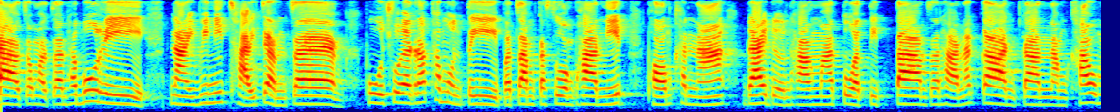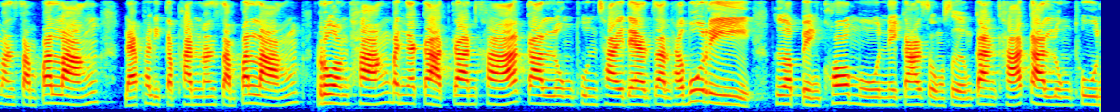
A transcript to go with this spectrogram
ดาว จังหวัดจันทบุรี นายวินิจฉัยแจ่มแจ้ง ผู้ช่วยรัฐมนตรีประจำกระทรวงพาณิชย์ พร้อมคณะได้เดินทางมาตรวจติดตามสถานการณ์ การนำเข้ามันสำปะหลัง และผลิตภัณฑ์มันสำปะหลัง รวมทั้งบรรยากาศการค้าการลงทุนชายแดนจันทบุรี เพื่อเป็นข้อมูลในการส่งเสริมการค้าการลงทุน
